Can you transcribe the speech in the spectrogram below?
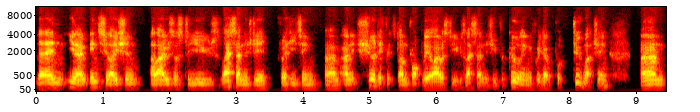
then you know insulation allows us to use less energy for heating um, and it should if it's done properly allow us to use less energy for cooling if we don't put too much in. Um,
